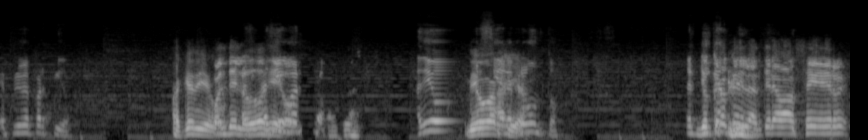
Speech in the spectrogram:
el primer partido? ¿A qué Diego? ¿Cuál de los a, dos, a Diego Diego? García. A Diego, Diego García, le pregunto. Yo creo que delantera va a ser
